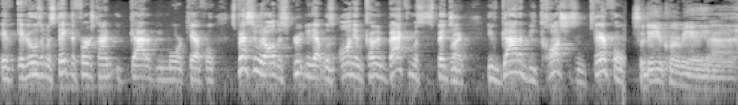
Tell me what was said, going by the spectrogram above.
If, if it was a mistake the first time, you got to be more careful, especially with all the scrutiny that was on him coming back from a suspension. You've got to be cautious and careful. So Daniel Cormier uh,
